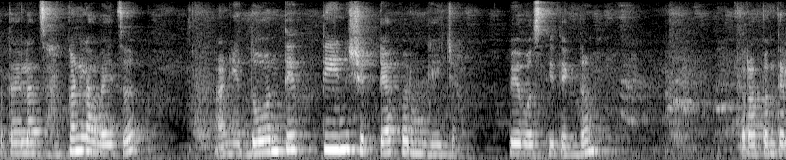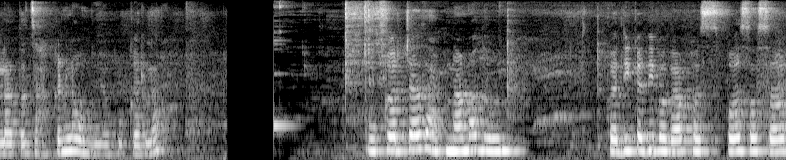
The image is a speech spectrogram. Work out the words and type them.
आता याला झाकण लावायचं आणि दोन ते तीन शिट्ट्या करून घ्यायच्या व्यवस्थित एकदम. तर आपण त्याला आता झाकण लावून घेऊया कुकरला. कुकरच्या झाकणामधून कधी कधी बघा फसफस असं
